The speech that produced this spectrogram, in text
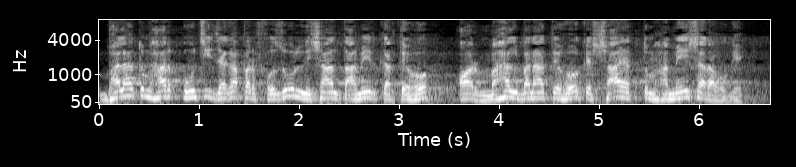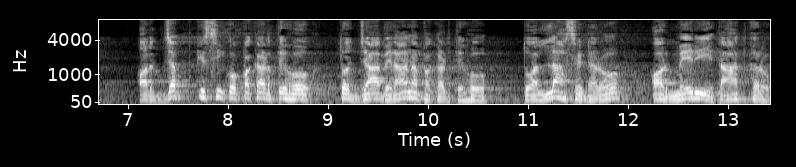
بھلا تم ہر اونچی جگہ پر فضول نشان تعمیر کرتے ہو اور محل بناتے ہو کہ شاید تم ہمیشہ رہو گے۔ اور جب کسی کو پکڑتے ہو تو جابرانہ پکڑتے ہو، تو اللہ سے ڈرو اور میری اطاعت کرو۔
